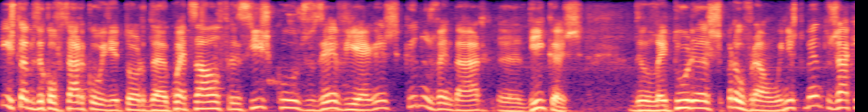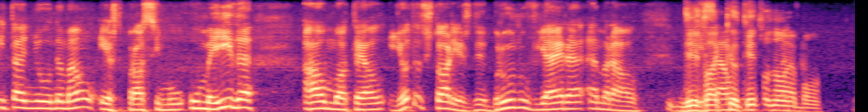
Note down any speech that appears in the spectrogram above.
E estamos a conversar com o editor da Quetzal, Francisco José Viegas, que nos vem dar eh, dicas de leituras para o verão. E neste momento já aqui tenho na mão este próximo Uma Ida ao Motel e outras histórias de Bruno Vieira Amaral. Diz lá que o título não é bom.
